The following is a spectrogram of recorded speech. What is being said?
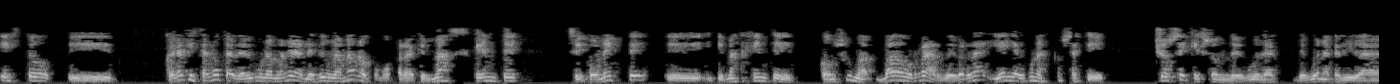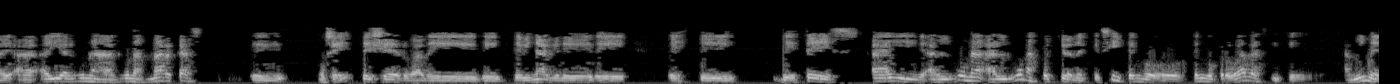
esto, eh, ojalá que esta nota de alguna manera les dé una mano como para que más gente se conecte eh, y que más gente consuma. Va a ahorrar, de verdad, y hay algunas cosas que yo sé que son de buena, de buena calidad. Hay algunas, algunas marcas, eh, no sé, de hierba, de, de, vinagre, de, este, de tés. Hay alguna, algunas cuestiones que sí tengo, tengo probadas y que a mí me,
